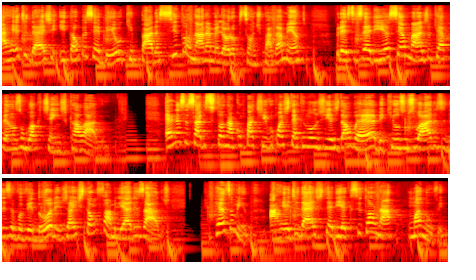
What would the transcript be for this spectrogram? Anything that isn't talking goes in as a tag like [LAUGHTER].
A rede Dash então percebeu que para se tornar a melhor opção de pagamento, precisaria ser mais do que apenas um blockchain escalável. É necessário se tornar compatível com as tecnologias da web que os usuários e desenvolvedores já estão familiarizados. Resumindo, a rede Dash teria que se tornar uma nuvem.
